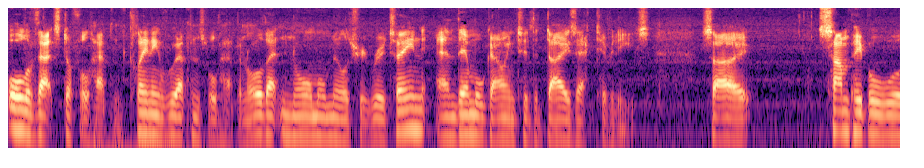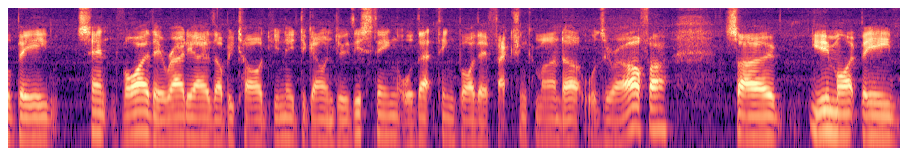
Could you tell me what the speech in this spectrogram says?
All of that stuff will happen. Cleaning of weapons will happen. All that normal military routine, and then we'll go into the day's activities. So some people will be sent via their radio, they'll be told you need to go and do this thing or that thing by their faction commander or Zero Alpha. So you might be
